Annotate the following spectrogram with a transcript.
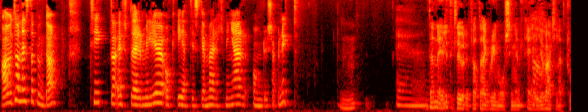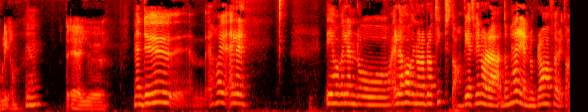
ja, vi tar nästa punkt då. Titta efter miljö och etiska märkningar om du köper nytt. Mm. Eh, Den är ju lite klurig för att det här greenwashingen är ju Ja. verkligen ett problem. mm. Det är ju... Men du har ju, eller... Vi har väl ändå, eller har vi några bra tips då? Vet vi några, de här är ändå bra företag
